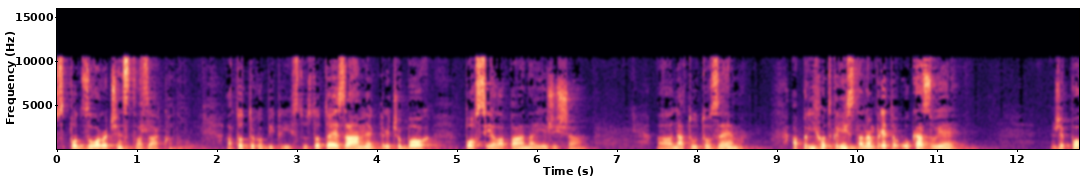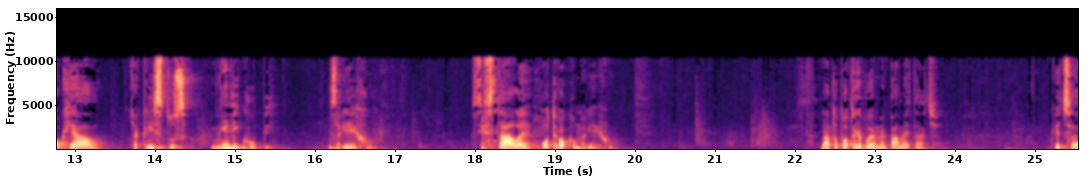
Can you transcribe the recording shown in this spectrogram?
spod zloročenstva zákonom. A toto robí Kristus. Toto je zámer, prečo Boh posiela pána Ježiša na túto zem. A príchod Krista nám preto ukazuje, že pokiaľ ťa Kristus nevykúpi z hriechu, si stále otrokom hriechu. Na to potrebujeme pamätať, keď sa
